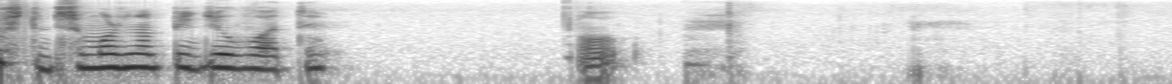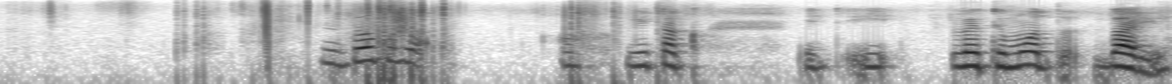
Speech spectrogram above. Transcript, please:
Ось тут ще можна підірвати. О. Добре. Ах, І так, і, і летимо далі.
